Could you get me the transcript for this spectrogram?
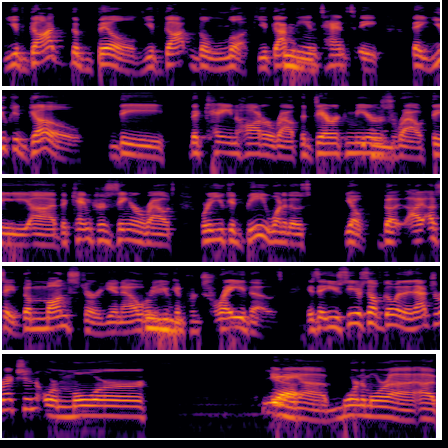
you've got the build, you've got the look, you've got mm. the mm-hmm. intensity that you could go the, the Kane Hodder route, the Derek Mears mm. route, the uh, the Ken Kirzinger route, where you could be one of those, you know, the I, I say the monster, you know, where you can portray those. Is that you see yourself going in that direction or more? Yeah, a, uh, more and more. Uh, uh,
